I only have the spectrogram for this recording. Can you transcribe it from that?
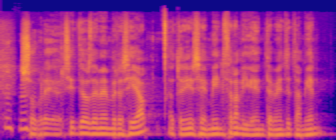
sobre sitios de membresía, lo tenéis en mi Instagram, evidentemente también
